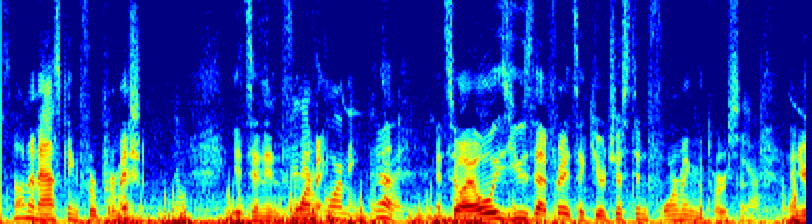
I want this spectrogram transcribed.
it's not an asking for permission. No. It's an informing. informing, that's yeah. right. And so I always use that phrase like you're just informing the person. Yeah. And you're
